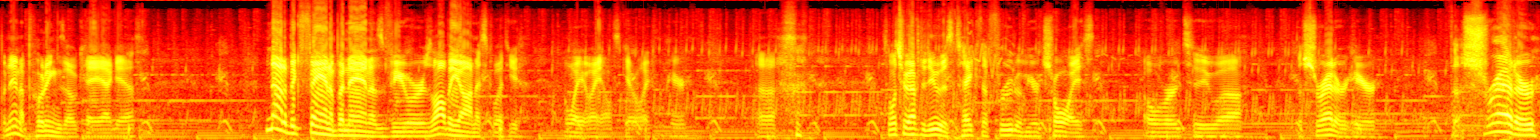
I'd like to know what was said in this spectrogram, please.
Banana pudding's okay, I guess. Not a big fan of bananas, viewers. I'll be honest with you. Oh, wait, wait, let's get away from here. Uh, so what you have to do is take the fruit of your choice over to uh, the shredder here. The shredder?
